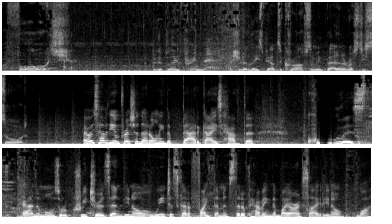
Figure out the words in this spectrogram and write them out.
A forge. With a blueprint, I should at least be able to craft something better than a rusty sword. I always have the impression that only the bad guys have the coolest animals or creatures, and you know, we just gotta fight them instead of having them by our side, you know? What?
